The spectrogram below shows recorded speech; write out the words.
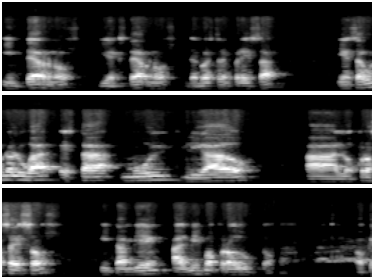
internos y externos de nuestra empresa. Y en segundo lugar está muy ligado a los procesos y también al mismo producto. ¿Ok?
